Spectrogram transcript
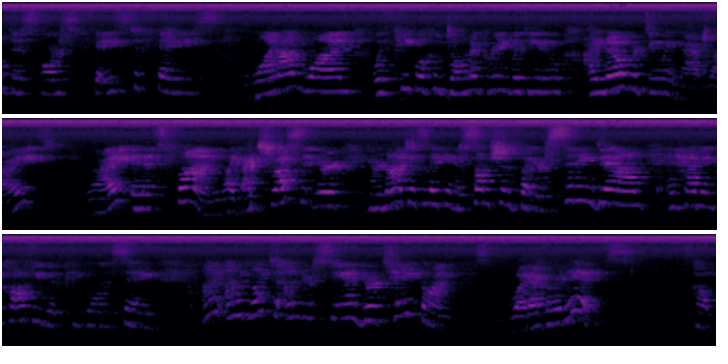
civil discourse, face to face, one on one, with people who don't agree with you. I know we're doing that, right? Right? And it's fun. Like I trust that you're you're not just making assumptions, but you're sitting down and having coffee with people and saying, I, I would like to understand your take on whatever it is. It's called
